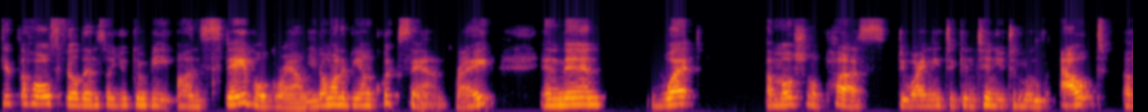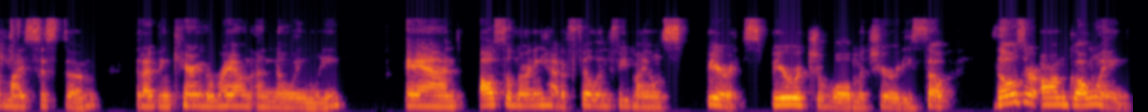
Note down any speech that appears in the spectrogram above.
get the holes filled in so you can be on stable ground. You don't want to be on quicksand, right? And then what emotional pus do I need to continue to move out of my system that I've been carrying around unknowingly? and also learning how to fill and feed my own spirit, spiritual maturity. So those are ongoing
